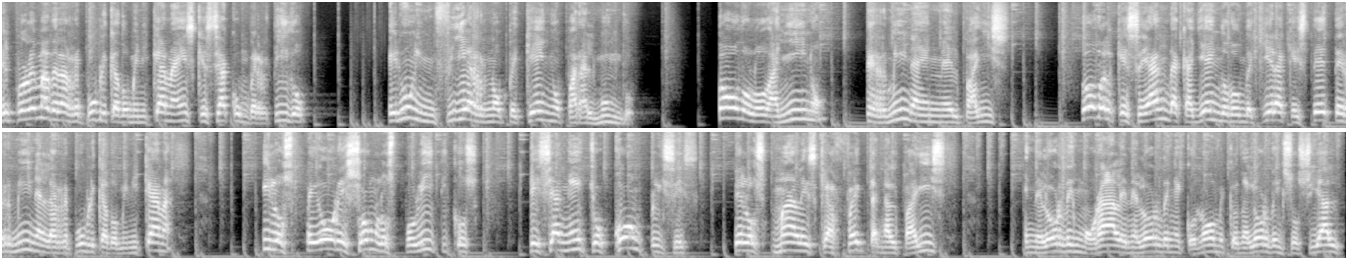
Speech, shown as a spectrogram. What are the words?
El problema de la República Dominicana es que se ha convertido en un infierno pequeño para el mundo. Todo lo dañino termina en el país. Todo el que se anda cayendo donde quiera que esté termina en la República Dominicana. Y los peores son los políticos que se han hecho cómplices de los males que afectan al país en el orden moral, en el orden económico, en el orden social,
